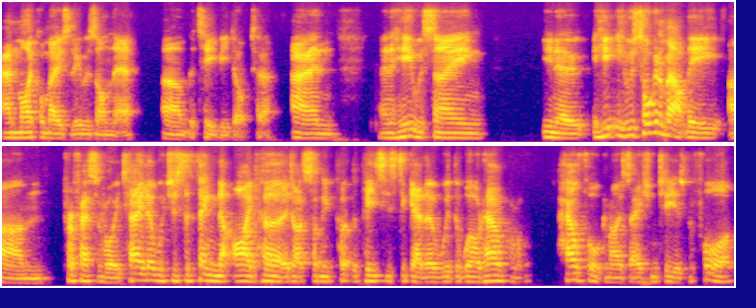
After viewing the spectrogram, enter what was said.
and Michael Mosley was on there um, the TV doctor, and and he was saying, you know, he, he was talking about the um, Professor Roy Taylor, which is the thing that I'd heard. I suddenly put the pieces together with the World Health Health Organization two years before,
